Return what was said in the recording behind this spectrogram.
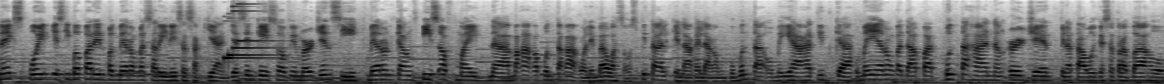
Next point is iba pa rin pag meron kang sariling sasakyan. Just in case of emergency, meron kang peace of mind na makakapunta ka. Kung halimbawa sa ospital, kailangan, kailangan mo pumunta o may ihahatid ka o mayroon ka dapat puntahan ng urgent, pinatawag ka sa trabaho,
